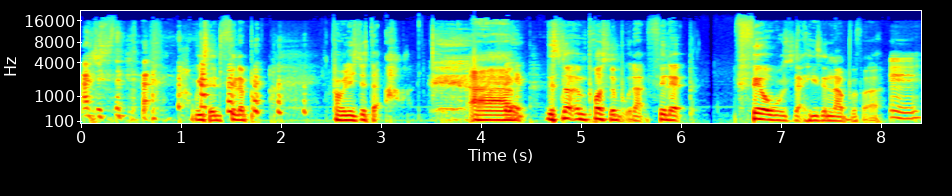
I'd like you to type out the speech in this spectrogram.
I just said that. We said Philip. Probably just that. Um, it's not impossible that Philip feels that he's in love with her, Mm.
